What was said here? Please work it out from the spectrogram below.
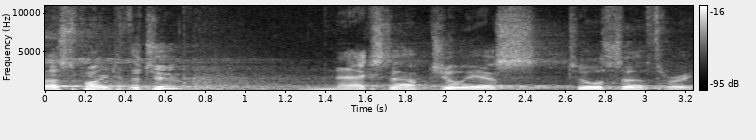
First point to the two. Next up, Julius, will serve three.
